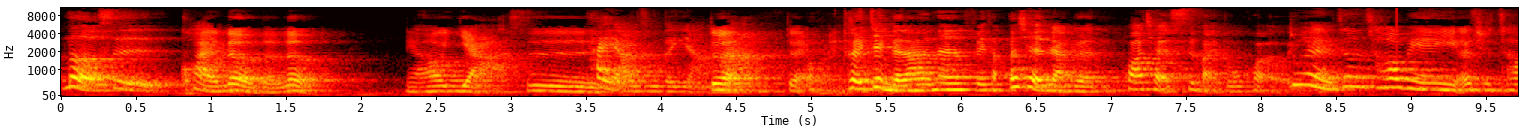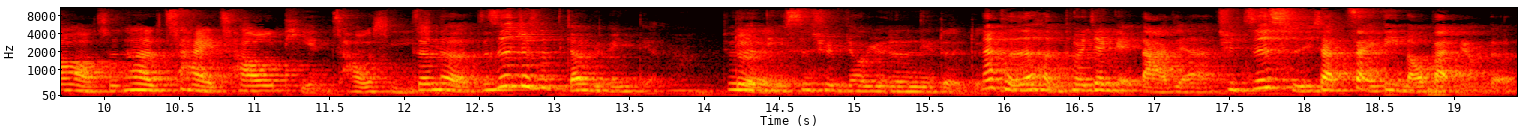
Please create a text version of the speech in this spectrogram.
乐是快乐的乐。然后雅是泰雅族的雅，对对，推荐给大家，那是非常，而且两个人花起来四百多块而已。对，真的超便宜，而且超好吃，它的菜超甜超新鲜。真的，只是就是比较远一点，就是离市区比较远一点。对对。那可是很推荐给大家去支持一下在地老板娘的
